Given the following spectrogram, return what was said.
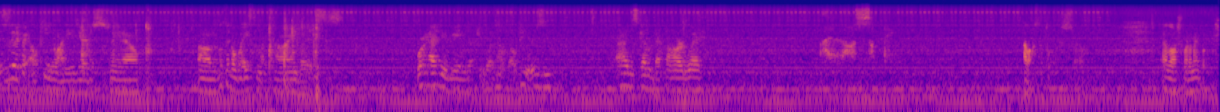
This is gonna make my LP a lot easier, just so you know. Um, it looks like a waste of my time, but it's organizing the games actually does help LPs. And I discovered that the hard way. I lost something. I lost the books, so I lost one of my books,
